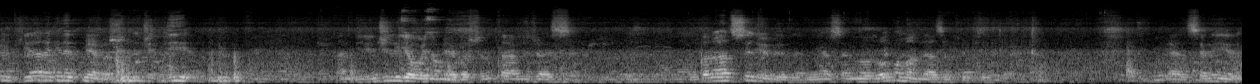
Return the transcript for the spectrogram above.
Türkiye hareket etmeye başladı. Ciddi yani birinci lige oynamaya başladı tabiri caizse. Bu da rahatsız ediyor birilerini. Ya senin orada olmaman lazım Türkiye'de. Yani senin yerin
